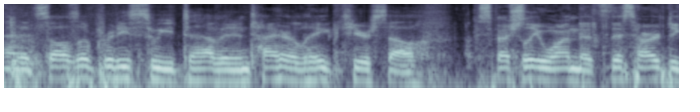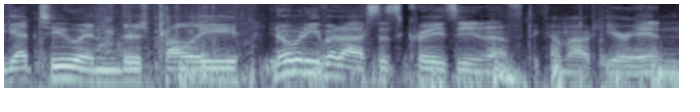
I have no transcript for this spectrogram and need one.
And it's also pretty sweet to have an entire lake to yourself, especially one that's this hard to get to, and there's probably nobody but us that's crazy enough to come out here in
